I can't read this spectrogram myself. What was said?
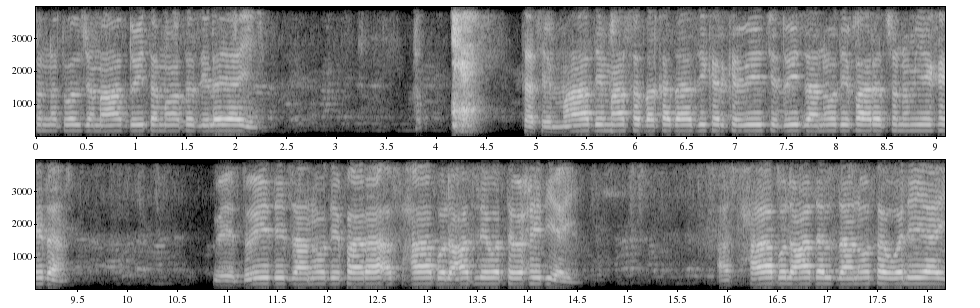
سنت والجماعت دوی ته معتزله یې تتمه د ما سبقه دا ذکر کوي چې دوی ځانو د پاره څنوم یې خیده وی دوی د ځانو د پاره اصحاب العدل و توحید یی اصحاب العدل ځانو ته ولی یی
